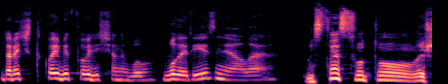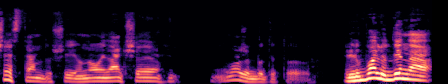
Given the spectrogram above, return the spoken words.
До речі, такої відповіді ще не було. Були різні, але Мистецтво то лише стан душі, воно інакше не може бути то. Люба людина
